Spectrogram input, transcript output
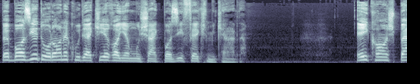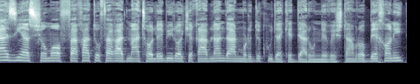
به بازی دوران کودکی قایم موشک بازی فکر می کردم. ای کاش بعضی از شما فقط و فقط مطالبی را که قبلا در مورد کودک درون نوشتم را بخوانید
